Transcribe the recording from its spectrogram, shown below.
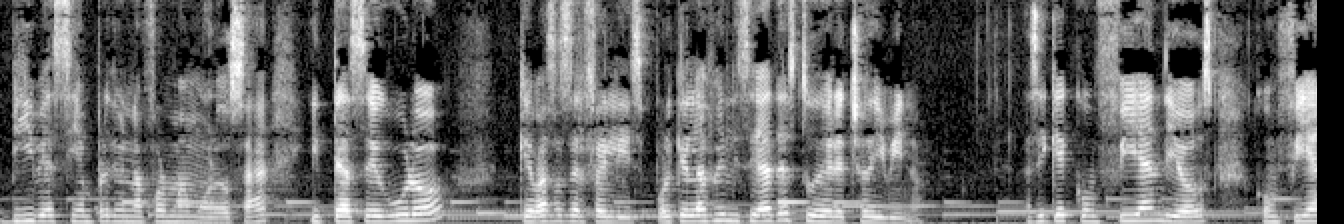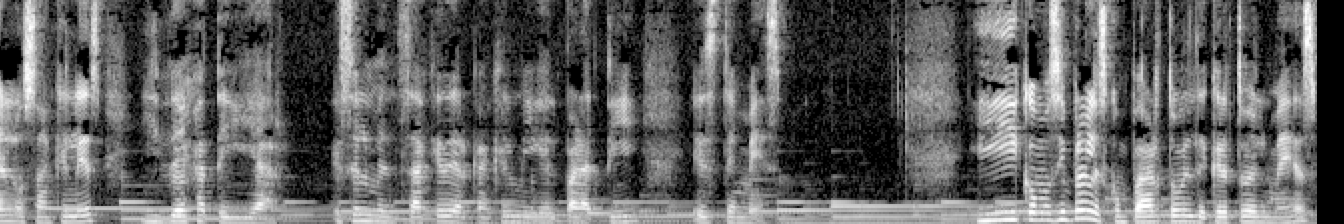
Vive siempre de una forma amorosa y te aseguro que vas a ser feliz porque la felicidad es tu derecho divino. Así que confía en Dios, confía en los ángeles y déjate guiar. Es el mensaje de Arcángel Miguel para ti este mes. Y como siempre les comparto el decreto del mes,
